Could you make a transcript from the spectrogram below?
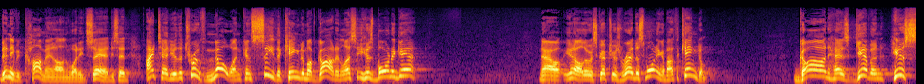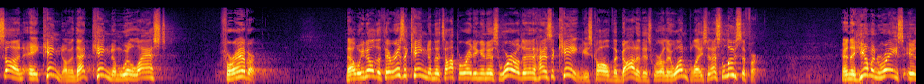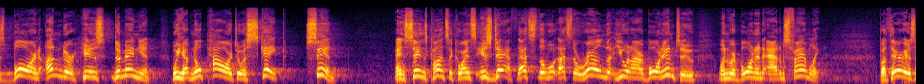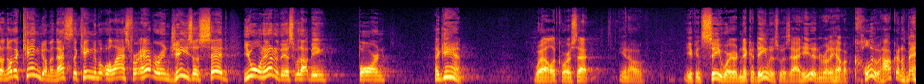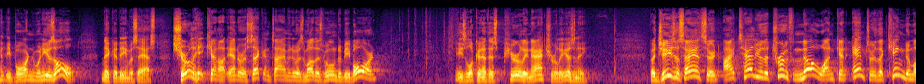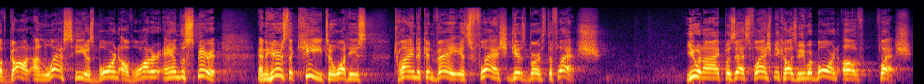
didn't even comment on what he'd said. He said, I tell you the truth, no one can see the kingdom of God unless he is born again. Now, you know, there were scriptures read this morning about the kingdom. God has given his son a kingdom, and that kingdom will last forever. Now we know that there is a kingdom that's operating in this world, and it has a king. He's called the God of this world in one place, and that's Lucifer. And the human race is born under his dominion. We have no power to escape sin. And sin's consequence is death. That's the, that's the realm that you and I are born into when we're born into Adam's family. But there is another kingdom, and that's the kingdom that will last forever. And Jesus said, You won't enter this without being born again. Well, of course, that, you know, you can see where Nicodemus was at. He didn't really have a clue. How can a man be born when he is old? Nicodemus asked. Surely he cannot enter a second time into his mother's womb to be born. He's looking at this purely naturally, isn't he? But Jesus answered, I tell you the truth, no one can enter the kingdom of God unless he is born of water and the Spirit. And here's the key to what he's trying to convey it's flesh gives birth to flesh. You and I possess flesh because we were born of flesh.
